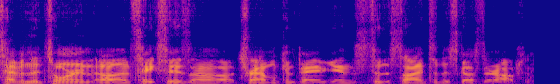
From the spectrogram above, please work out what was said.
Tevin the Torrent uh, takes his uh, travel companions to the side to discuss their options.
